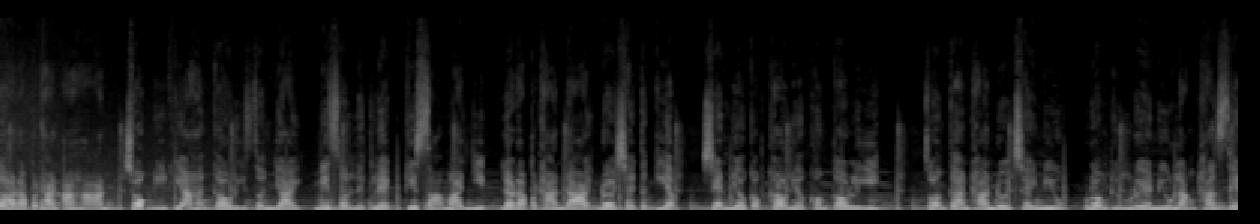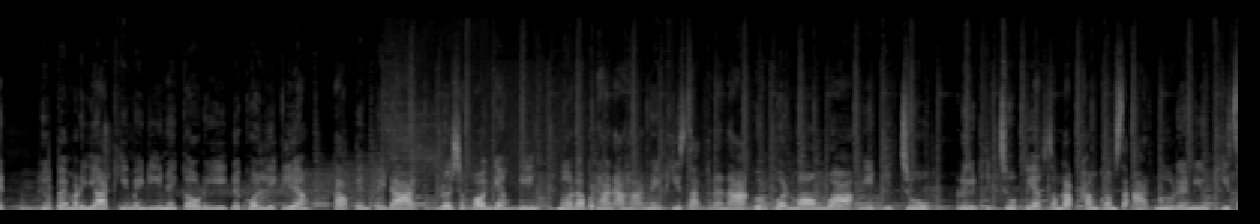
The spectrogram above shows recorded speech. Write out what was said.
การรับประทานอาหาร โชคดีที่อาหารเกาหลีส่วนใหญ่ มีส่วนเล็กๆ ที่สามารถหยิบและรับประทานได้ โดยใช้ตะเกียบ เช่นเดียวกับข้าวเหนียวของเกาหลี ส่วนการทานโดยใช้นิ้ว รวมถึงเรียนนิ้วหลังทานเสร็จ ถือเป็นมารยาทที่ไม่ดีในเกาหลี และควรหลีกเลี่ยง หากเป็นไปได้ โดยเฉพาะอย่างยิ่ง เมื่อรับประทานอาหารในที่สาธารณะคุณควรมองว่ามีทิชชู่ หรือทิชชู่เปียกสำหรับทำความสะอาดมือและนิ้วที่ส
